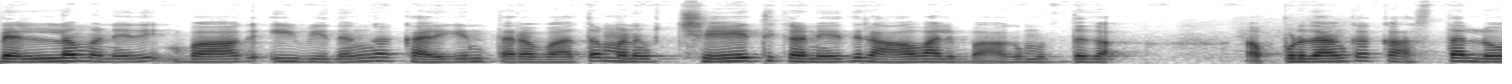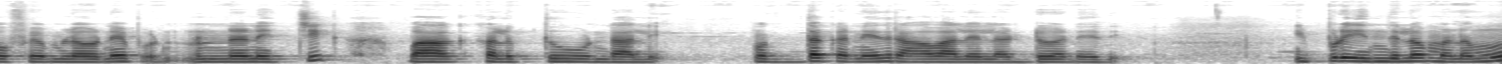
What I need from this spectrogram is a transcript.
బెల్లం అనేది బాగా ఈ విధంగా కరిగిన తర్వాత మనకు చేతికి అనేది రావాలి బాగా ముద్దగా. అప్పుడు దాకా కాస్త లో ఫ్లేమ్లోనే ఉండనిచ్చి బాగా కలుపుతూ ఉండాలి. ముద్దకు అనేది రావాలి లడ్డు అనేది. ఇప్పుడు ఇందులో మనము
